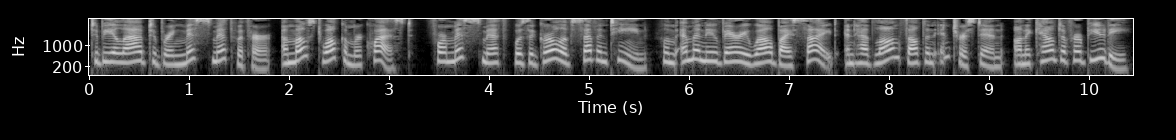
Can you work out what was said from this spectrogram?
to be allowed to bring Miss Smith with her, a most welcome request, for Miss Smith was a girl of 17, whom Emma knew very well by sight and had long felt an interest in, on account of her beauty.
